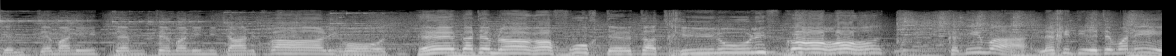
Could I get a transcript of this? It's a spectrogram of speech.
טמטמני, טמטמני ניתן כבר לראות. הגעתם לרב פרוכטר תתחילו לבכות. קדימה, לכי תראי תימני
